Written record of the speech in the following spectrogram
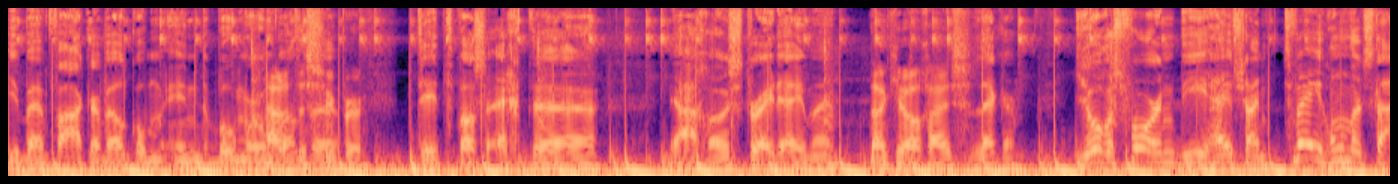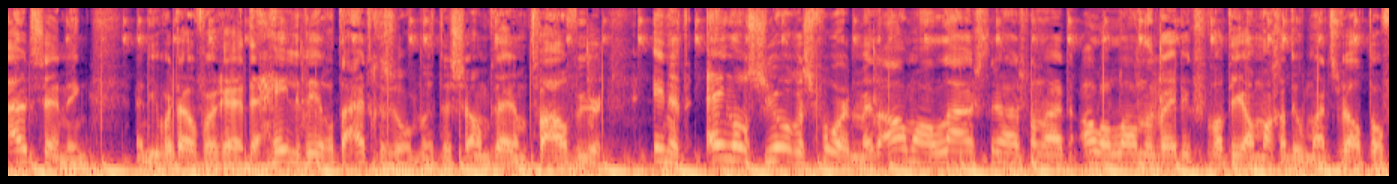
je bent vaker welkom in de Boomroom. Nou, dat is super dit was echt, uh, ja, gewoon straight A, man. Dankjewel, Gijs. Lekker. Joris Voorn, die heeft zijn 200ste uitzending. En die wordt over uh, de hele wereld uitgezonden. Dus zometeen om 12 uur in het Engels Joris Voorn. Met allemaal luisteraars vanuit alle landen. Weet ik wat hij allemaal gaat doen, maar het is wel tof.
